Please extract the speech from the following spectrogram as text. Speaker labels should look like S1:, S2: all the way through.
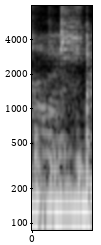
S1: I.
